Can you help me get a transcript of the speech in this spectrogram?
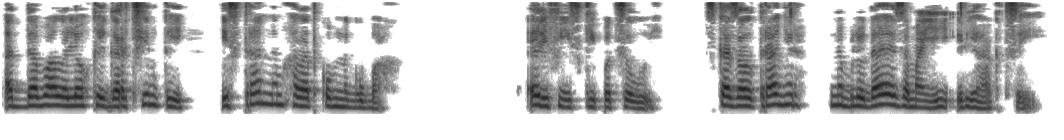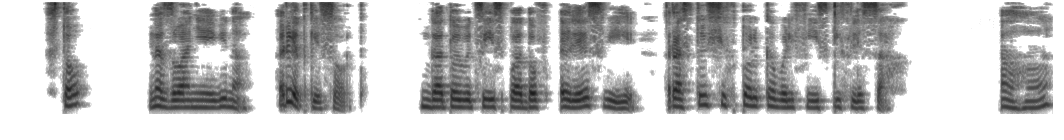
отдавало легкой горчинкой и странным холодком на губах. «Эльфийский поцелуй», — сказал Транер, наблюдая за моей реакцией. «Что?» «Название вина. Редкий сорт. Готовится из плодов элесвии, растущих только в эльфийских лесах». «Ага»,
